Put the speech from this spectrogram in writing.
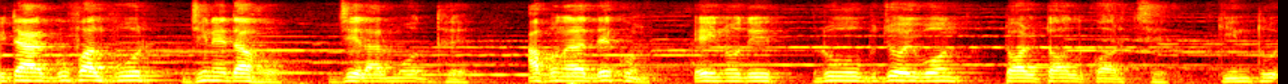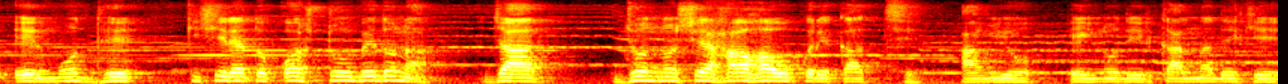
এটা গোপালপুর ঝিনেদাহ জেলার মধ্যে। আপনারা দেখুন এই নদীর রূপ জৈবন টলটল করছে। কিন্তু এর মধ্যে কিসের এত কষ্ট বেদনা যার জন্য সে হাও হাও করে কাঁদছে? আমিও এই নদীর কান্না দেখে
